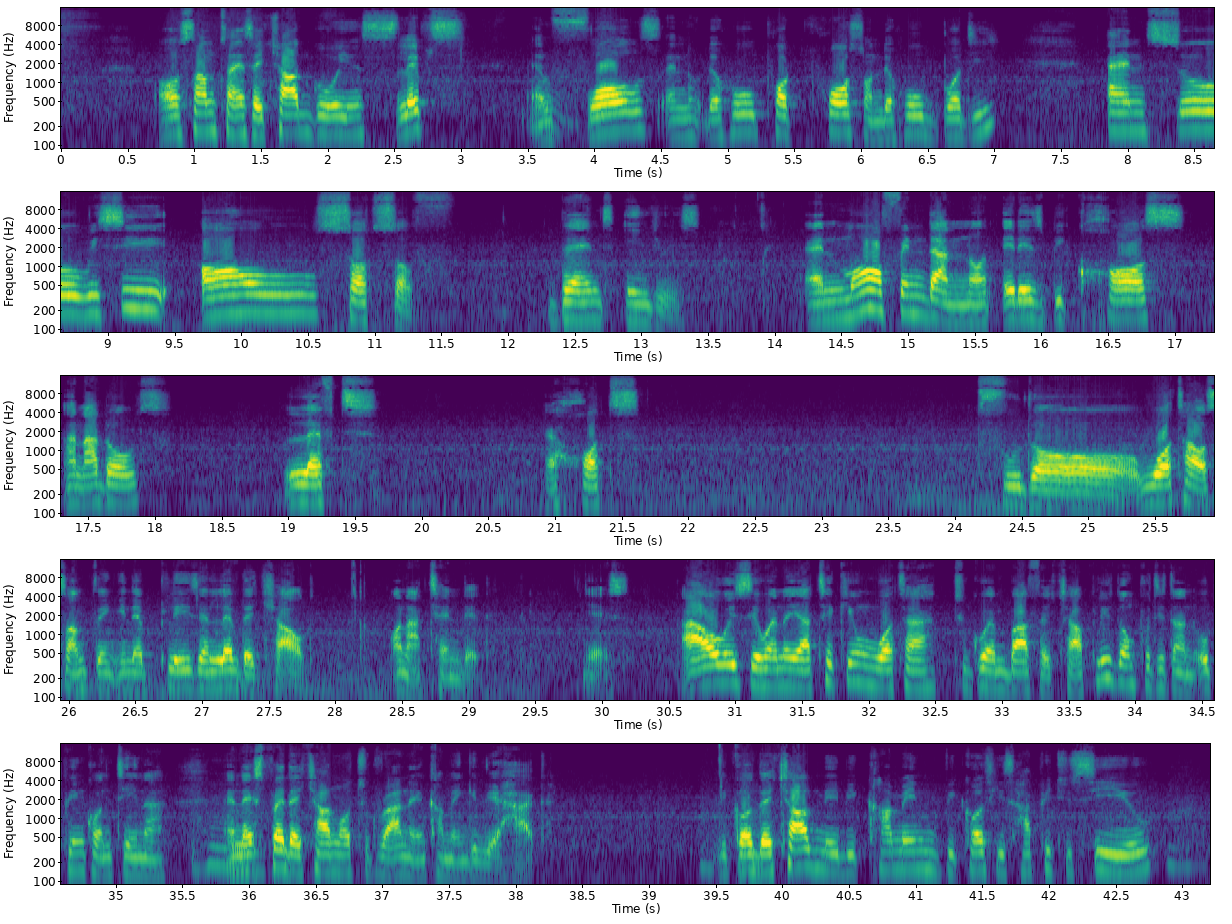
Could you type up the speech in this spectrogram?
or sometimes a child going slips and falls and the whole pot pours on the whole body. And so we see all sorts of burns injuries. And more often than not it is because an adult left a hot food or water or something in a place and left the child unattended. Yes. I always say when you are taking water to go and bath a child, please don't put it in an open container mm-hmm. and expect the child not to run and come and give you a hug. Because the child may be coming because he's happy to see you,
